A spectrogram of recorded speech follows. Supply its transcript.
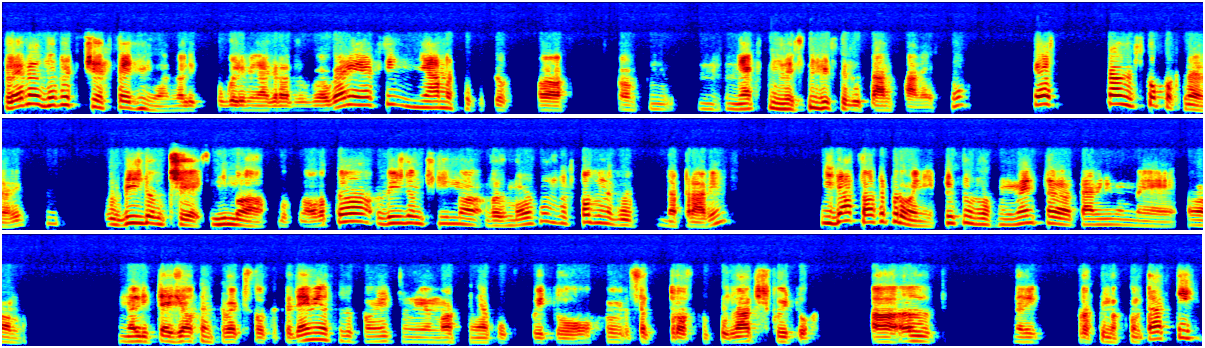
Плевен, въпреки че е седмия нали, по големина град в България, някакси няма такъв, а, а, някакси не стига се до там това нещо. И аз казвам, що пък не, нали? Виждам, че има основата, виждам, че има възможност, защо да не го направим. И да, това се промени. Всъщност в момента там имаме нали, тези 8 човека от академията, допълнително имам още няколко, които са просто познати, с които а, нали, просто имах контакти,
